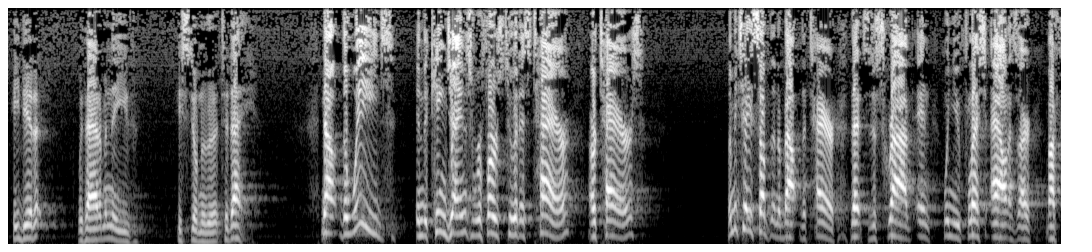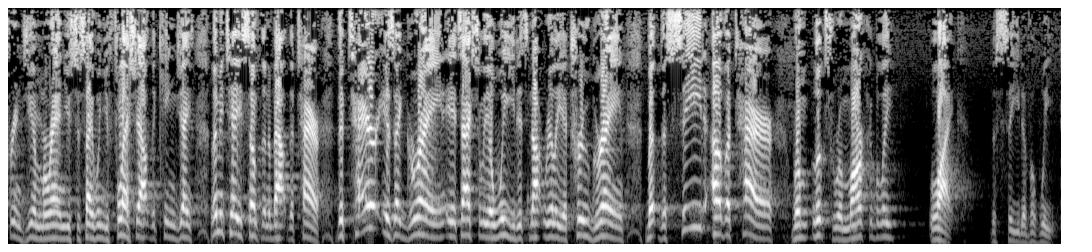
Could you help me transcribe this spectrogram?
He did it with Adam and Eve. He's still doing it today. Now, the weeds in the King James refers to it as tare, or tares. Let me tell you something about the tare that's described and when you flesh out, as our, my friend Jim Moran used to say, when you flesh out the King James, let me tell you something about the tare. The tare is a grain, it's actually a weed, it's not really a true grain, but the seed of a tare looks remarkably like the seed of a wheat.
